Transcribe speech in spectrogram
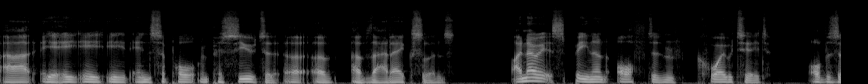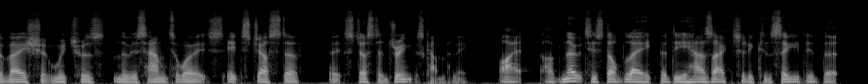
uh, in support and pursuit of, of, of that excellence. I know it's been an often quoted observation, which was Lewis Hamilton, where it's it's just a it's just a drinks company. I I've noticed of late that he has actually conceded that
